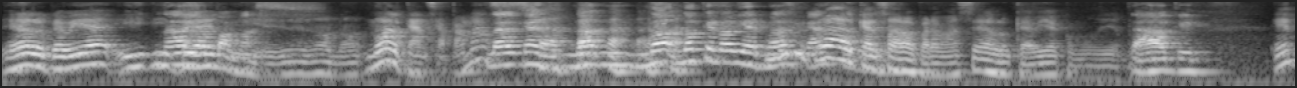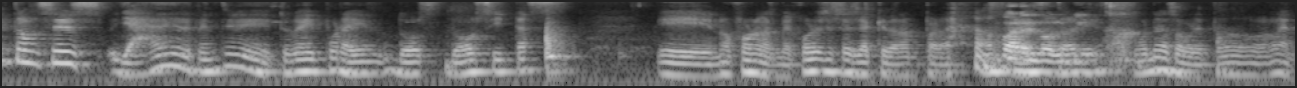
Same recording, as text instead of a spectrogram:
Era lo que había y... no había para más. no, no, no alcanza para más. No, alcanza, no, no, que no había más. No, alcanzaba para más, era lo que había como día. Ah, ok. Entonces, ya de repente tuve ahí por ahí dos, dos citas. Eh, no fueron las mejores, esas ya quedaron para, para el dolor. Una sobre todo, bueno.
